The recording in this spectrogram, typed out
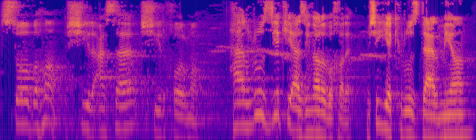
صبحها شیر اصل شیر خورما هر روز یکی از اینا رو بخوره. میشه یک روز در میان؟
